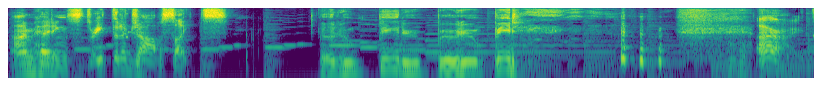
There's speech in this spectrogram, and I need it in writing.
I'm heading straight to the job sites. Alright.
